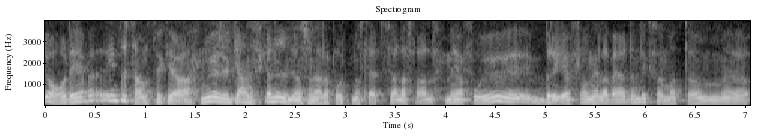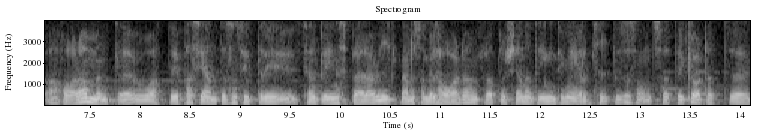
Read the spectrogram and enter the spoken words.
Ja, det är intressant tycker jag. Nu är det ju ganska nyligen som den här rapporten har släppts i alla fall. Men jag får ju brev från hela världen liksom att de eh, har använt det och att det är patienter som sitter i till exempel inspärrade och liknande som vill ha den för att de känner att ingenting har hjälpt hittills och sånt. Så att det är klart att, eh,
